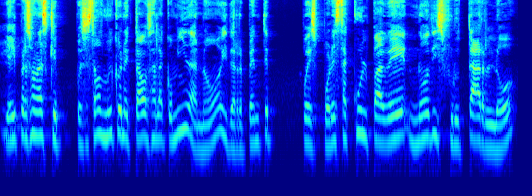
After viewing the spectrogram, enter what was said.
Y hay personas que pues estamos muy conectados a la comida, ¿no? Y de repente, pues por esta culpa de no disfrutarlo,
